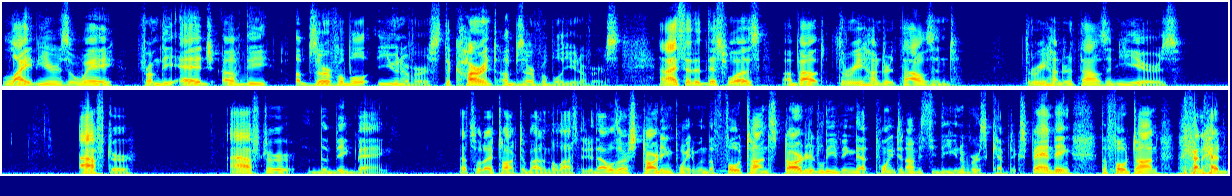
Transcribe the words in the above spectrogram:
light years away from the edge of the observable universe, the current observable universe. And I said that this was about 300,000 300,000 years after after the Big Bang. That's what I talked about in the last video. That was our starting point when the photon started leaving that point. And obviously the universe kept expanding. The photon kind of had,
